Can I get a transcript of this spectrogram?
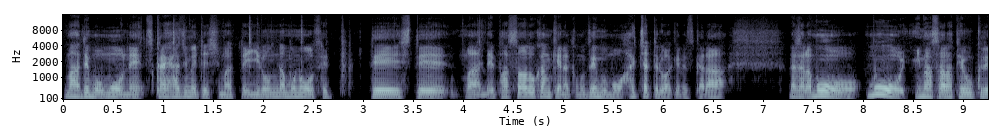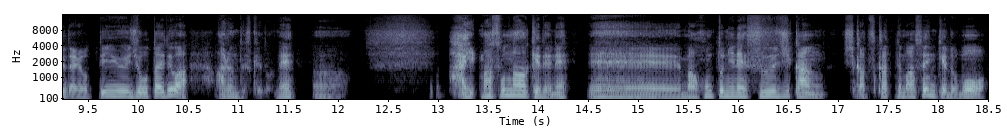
まあでももうね、使い始めてしまっていろんなものを設定して、まあね、パスワード関係なんかも全部もう入っちゃってるわけですから、だからもう、もう今更手遅れだよっていう状態ではあるんですけどね。うん。はい。まあそんなわけでね、えー、まあ本当にね、数時間しか使ってませんけども、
